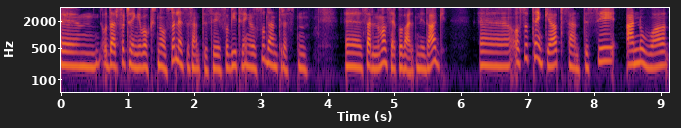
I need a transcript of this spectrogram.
um, Og derfor trenger voksne også å lese fantasy, for vi trenger også den trøsten. Uh, særlig når man ser på verden i dag. Uh, og så tenker jeg at fantasy er noe av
